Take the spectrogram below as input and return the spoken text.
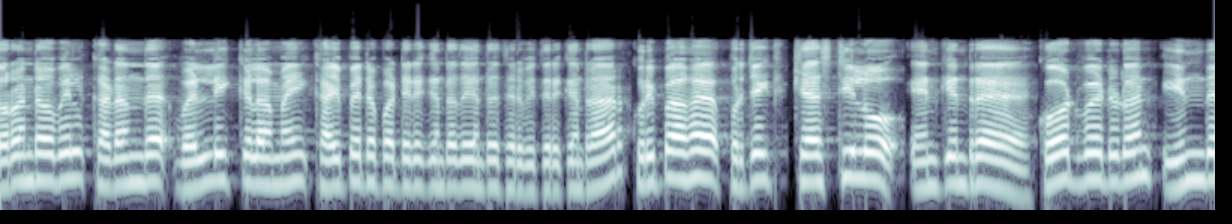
டொரண்டோவில் கடந்த வெள்ளிக்கிழமை கைப்பற்றப்பட்டிருக்கின்றது என்று தெரிவித்திருக்கின்றார். குறிப்பாக ப்ரொஜெக்ட் கேஸ்டிலோ என்கின்ற கோட்வேர்டுடன் இந்த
